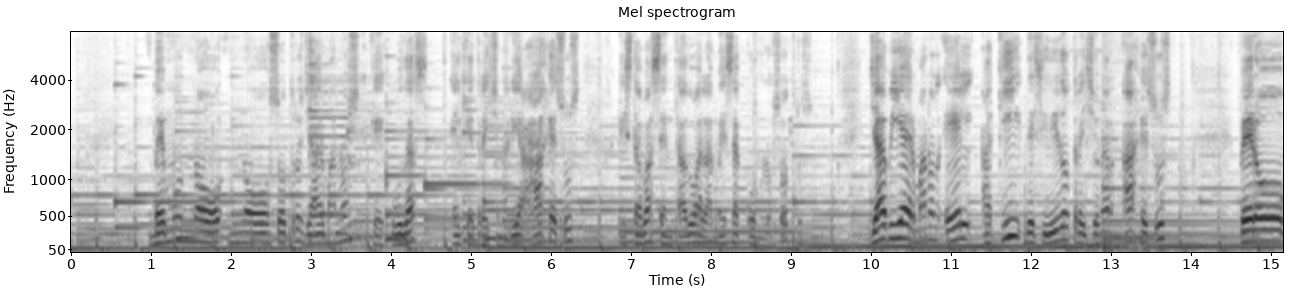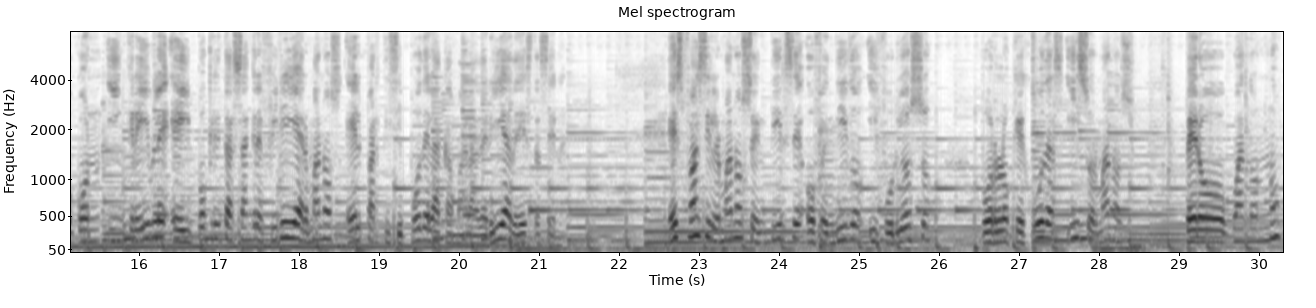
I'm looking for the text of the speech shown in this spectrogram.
vemos nosotros ya, hermanos, que Judas, el que traicionaría a Jesús, estaba sentado a la mesa con los otros. Ya había, hermanos, él aquí decidido traicionar a Jesús, pero con increíble e hipócrita sangre fría, hermanos, él participó de la camaradería de esta cena. Es fácil, hermanos, sentirse ofendido y furioso por lo que Judas hizo, hermanos, pero cuando no,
